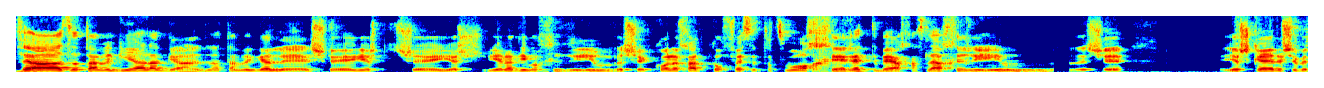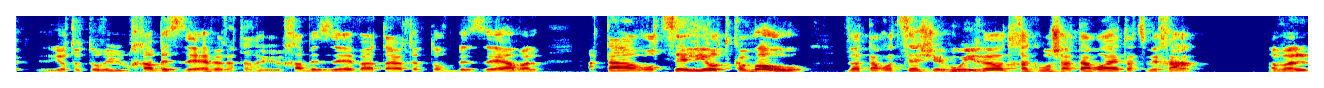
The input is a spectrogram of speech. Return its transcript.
ואז אתה מגיע לגן ואתה מגלה שיש, שיש ילדים אחרים ושכל אחד תופס את עצמו אחרת ביחס לאחרים ושיש כאלה שיותר טובים ממך בזה ויותר טובים ממך בזה ואתה יותר טוב בזה אבל אתה רוצה להיות כמוהו ואתה רוצה שהוא יראה אותך כמו שאתה רואה את עצמך. אבל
